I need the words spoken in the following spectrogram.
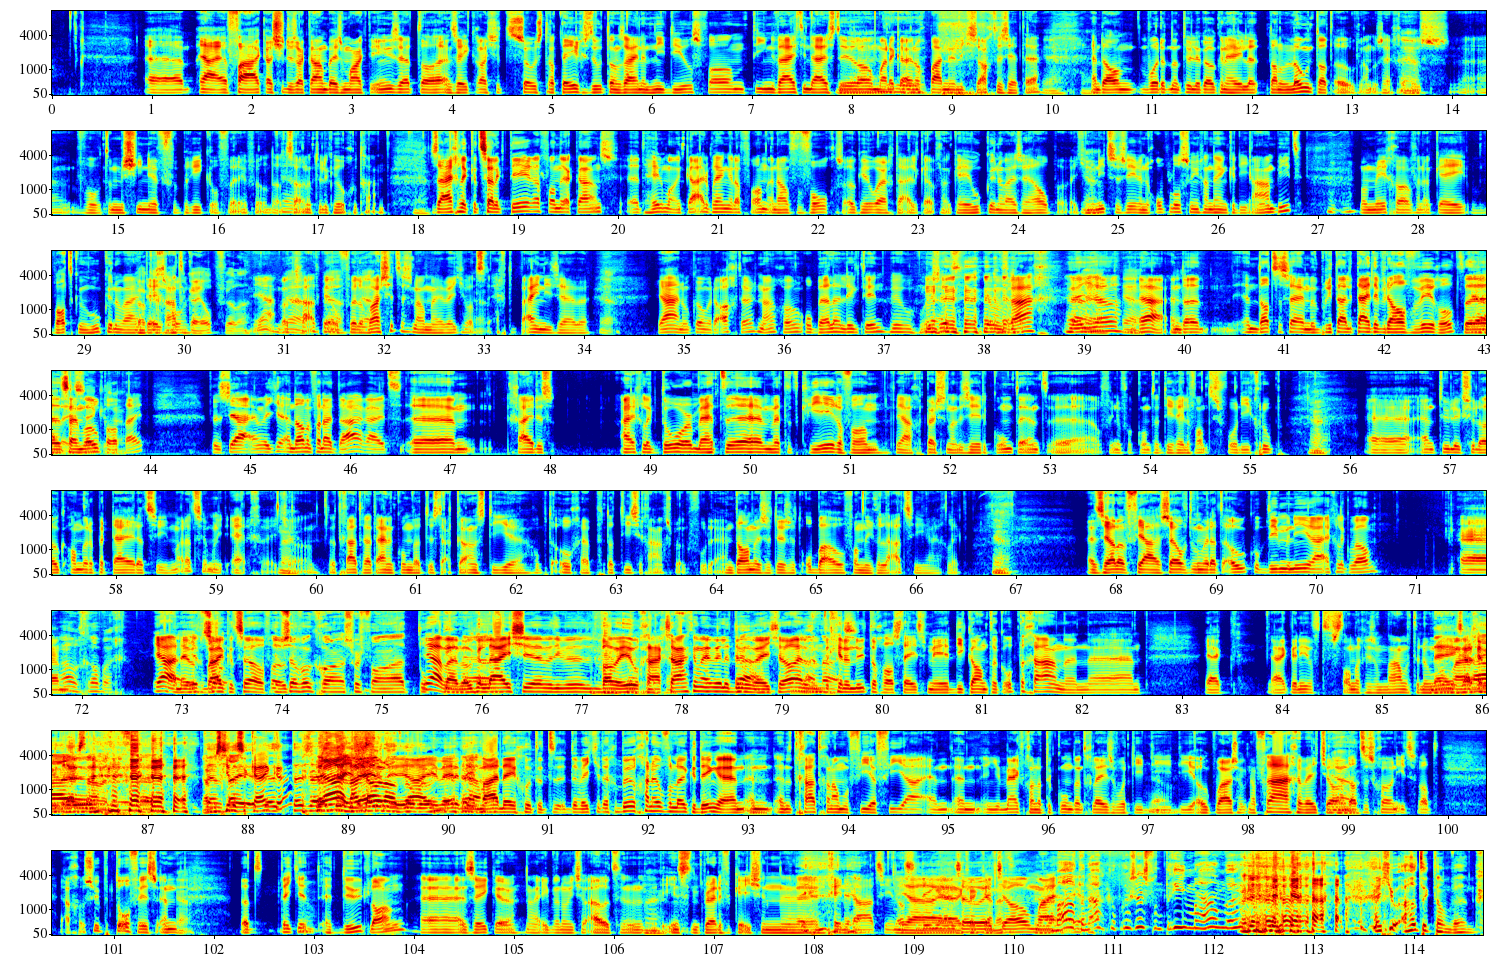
Ja. Eh, ja, en vaak als je dus account-based marketing inzet, eh, en zeker als je het zo strategisch doet, dan zijn het niet deals van 10, 15.000 euro, Nee. maar dan kan je nog een paar nulletjes achter zetten. Ja, ja. En dan wordt het natuurlijk ook een hele, dan loont dat ook, laat maar zeggen. Ja. Dus eh, bijvoorbeeld een machinefabriek of weet ik veel, dat Ja. zou natuurlijk heel goed gaan. Ja. Dus eigenlijk het selecteren van de accounts, het helemaal in kaart brengen daarvan en dan vervolgens ook heel erg duidelijk hebben van oké, hoe kunnen wij ze helpen? Weet je, Ja. nog niet zozeer in de oplossing gaan denken die je aanbiedt, maar meer gewoon van oké, wat kun, hoe kunnen wij in Welke deze gaten kan je opvullen? ja, Ja, je ja, opvullen? ja. Waar zitten ze nou mee? Weet je, wat is de echte pijn die ze hebben? Ja. Ja, en hoe komen we erachter? Nou, gewoon opbellen, LinkedIn. Yo, hoe is het? Ik heb een vraag. Ja, weet je wel? ja. Ja, en, dat, en dat is zijn. Met brutaliteit heb je de halve wereld. Eh dat nee, zijn we ook altijd. Dus ja, en weet je, en dan vanuit daaruit ehm, ga je dus eigenlijk door met, eh, met het creëren van ja, gepersonaliseerde content. eh, of in ieder geval content die relevant is voor die groep. Eh, en natuurlijk zullen ook andere partijen dat zien, maar dat is helemaal niet erg, weet Nee. je wel. Het gaat er uiteindelijk om dat dus de accounts die je op het oog hebt, dat die zich aangesproken voelen. En dan is het dus het opbouwen van die relatie eigenlijk. Ja. En zelf, ja, zelf doen we dat ook op die manier eigenlijk wel. Ehm, oh, grappig. ja, ja, nee, we gebruiken het zelf ook. zelf ook gewoon een soort van uh, top Ja, we hebben ook een eh, lijstje die we, waar we heel graag zaken mee willen doen, Ja. weet je wel. En Ja, we nice. beginnen nu toch wel steeds meer die kant ook op te gaan. En eh, ja, ik, ja, ik weet niet of het verstandig is om namen te noemen. Nee, ik maar, zou geen Ah, bedrijfsnamen ja. nemen. Ja, misschien als ze kijken. Ja, je weet, het, niet. Maar nee, goed, het, de, weet je, er gebeuren gewoon heel veel leuke dingen. En, en, en het gaat gewoon allemaal via via. En, en, en je merkt gewoon dat de content gelezen wordt die, die, die ook waar ze ook naar vragen, weet je wel. Ja. En dat is gewoon iets wat ja, gewoon super tof is. En Ja. Dat, weet je, Ja. het duurt lang. Eh, en zeker, nou, ik ben nog niet zo oud. eh, Nee. De instant gratification eh, generatie en dat Ja, soort dingen ja, en zo, weet het. je wel. Maar, Maat, een ja. aankoopproces van drie maanden. Weet je hoe oud ik dan ben?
